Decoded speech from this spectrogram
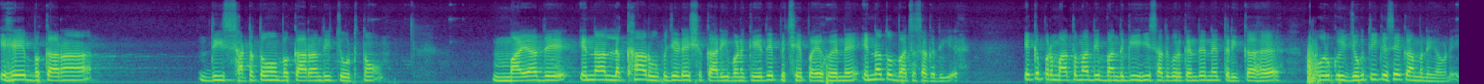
ਇਹ ਵਿਕਾਰਾਂ ਦੀ ਸੱਟ ਤੋਂ, ਵਿਕਾਰਾਂ ਦੀ ਝੂਠ ਤੋਂ, ਮਾਇਆ ਦੇ ਇਹਨਾਂ ਲੱਖਾਂ ਰੂਪ ਜਿਹੜੇ ਸ਼ਿਕਾਰੀ ਬਣ ਕੇ ਇਹਦੇ ਪਿੱਛੇ ਪਏ ਹੋਏ ਨੇ, ਇਹਨਾਂ ਤੋਂ ਬਚ ਸਕਦੀ ਹੈ। ਇੱਕ ਪਰਮਾਤਮਾ ਦੀ ਬੰਦਗੀ ਹੀ ਸਤਿਗੁਰ ਕਹਿੰਦੇ ਨੇ ਤਰੀਕਾ ਹੈ। ਹੋਰ ਕੋਈ ਜੁਗਤੀ ਕਿਸੇ ਕੰਮ ਨਹੀਂ ਆਉਣੀ।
